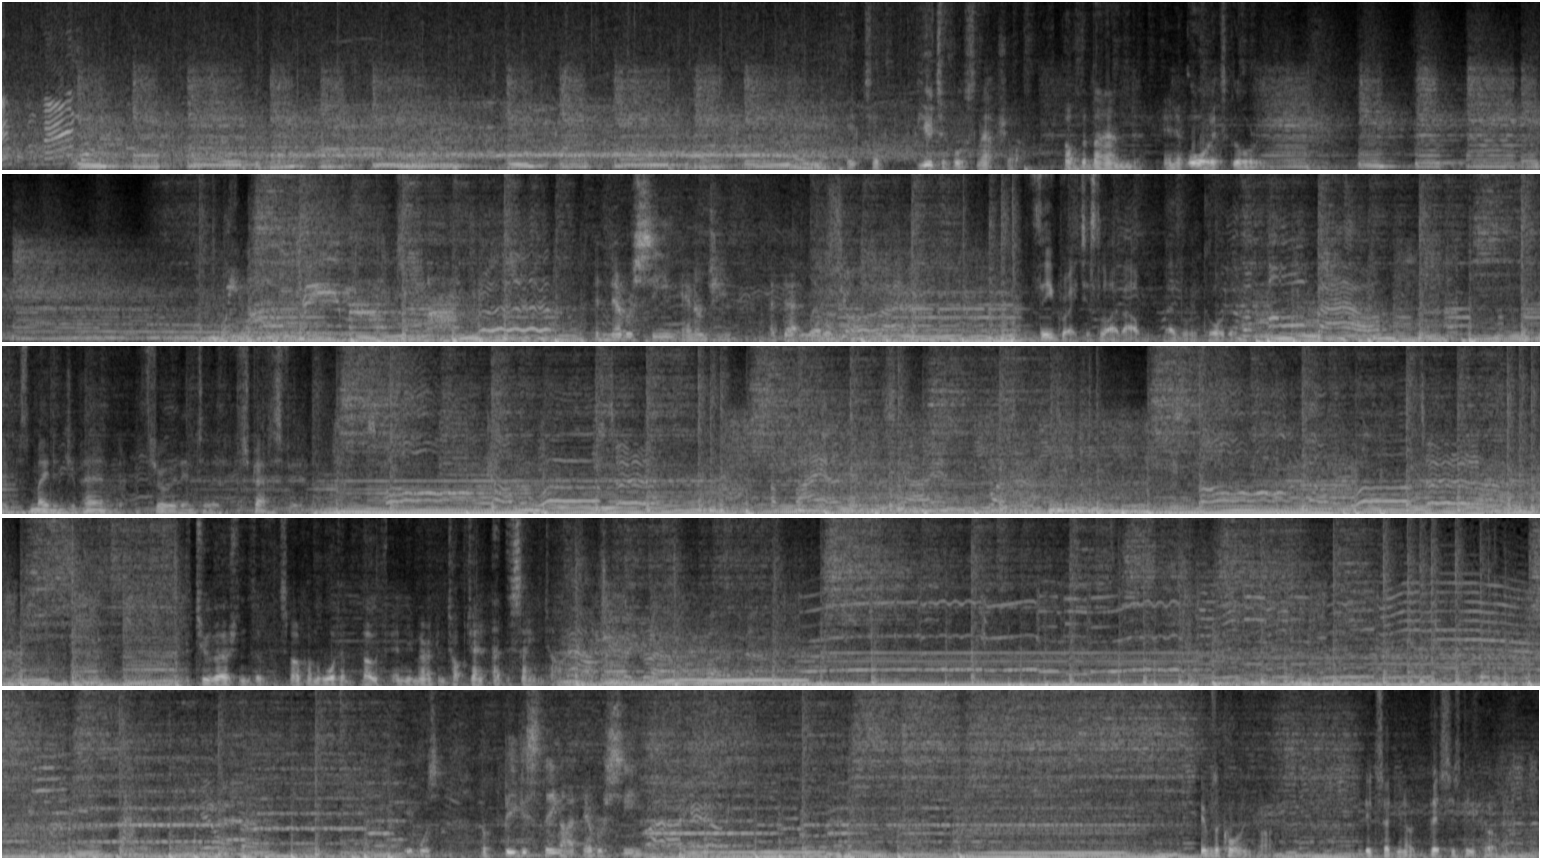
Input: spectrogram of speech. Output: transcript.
gentlemen. It's a beautiful snapshot of the band in all its glory. I'd never seen energy at that level. The greatest live album ever recorded. It was made in Japan that threw it into the stratosphere. The two versions of Smoke on the Water, both in the American top 10 at the same time. Was the biggest thing I'd ever seen. It was a calling card. It said, you know, this is Deep Purple.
